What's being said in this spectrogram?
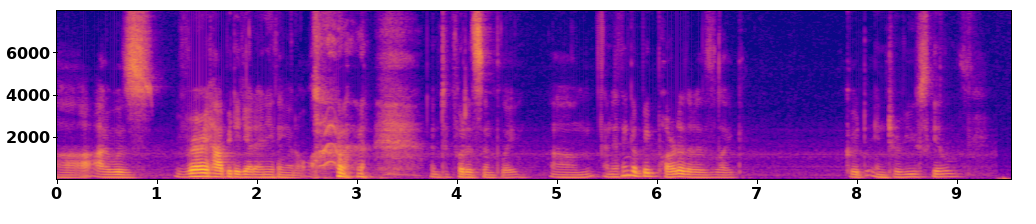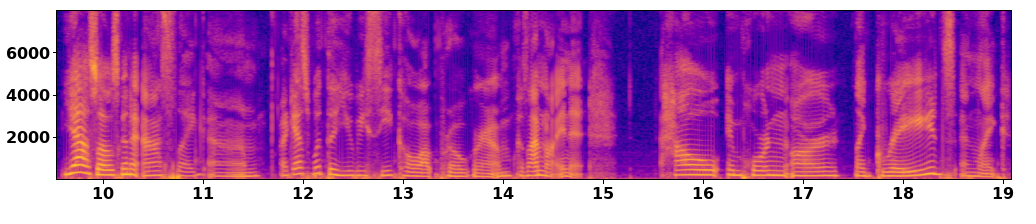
uh, I was very happy to get anything at all, and to put it simply. Um, and I think a big part of that is like good interview skills. Yeah, so I was gonna ask like, um, I guess with the UBC co-op program because I'm not in it. How important are like grades and like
